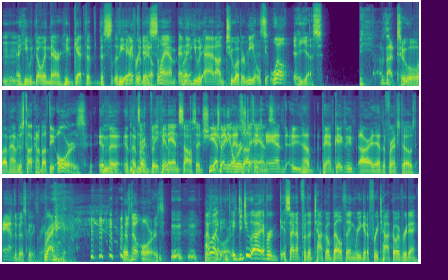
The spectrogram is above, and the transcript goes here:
mm-hmm. and he would go in there. He'd get the the, the get the everyday meal. slam, and then he would add on two other meals. Well, Yes. I'm not too. I mean, I'm just talking about the oars in the mm-hmm. in the So breakfast bacon meal. and sausage. You yeah, turn bacon the and sausage to ands. and you know pancakes. All right, and the French toast and the biscuit and gravy. right. There's no oars. There's I like. no ors. did you uh, ever sign up for the Taco Bell thing where you get a free taco every day?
